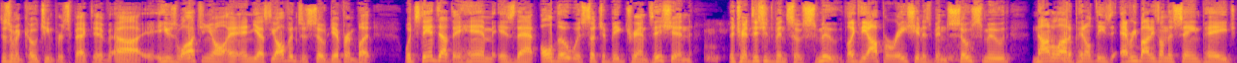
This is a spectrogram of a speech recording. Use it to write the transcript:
just from a coaching perspective. Uh, he was watching y'all, and, and yes, the offense is so different, but what stands out to him is that although it was such a big transition, the transition's been so smooth. Like the operation has been so smooth, not a lot of penalties, everybody's on the same page.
